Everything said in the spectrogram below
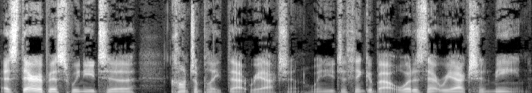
as therapists, we need to contemplate that reaction. We need to think about what does that reaction mean?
